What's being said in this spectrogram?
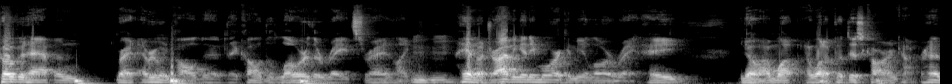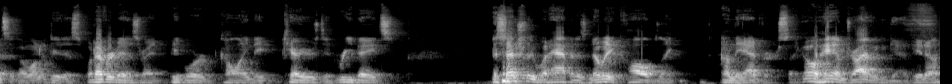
COVID happened, right? Everyone called it, they called to lower their rates, right? Like, Mhm. Hey, I'm not driving anymore. Give me a lower rate. Hey, you know, I want, I want to put this car in comprehensive. I want to do this, whatever it is, right? People were calling, the carriers did rebates. Essentially what happened is nobody called like on the adverse, like, Oh, Hey, I'm driving again, you know?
